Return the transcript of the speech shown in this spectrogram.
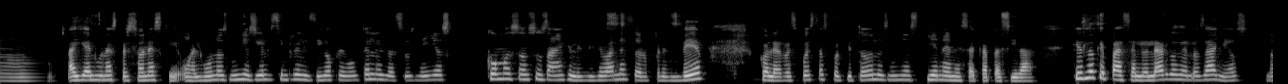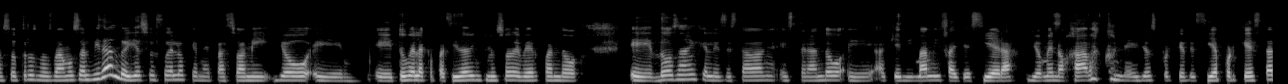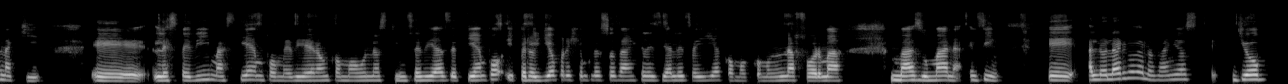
hay algunas personas que, o algunos niños, yo siempre les digo, pregúntenles a sus niños cómo son sus ángeles y se van a sorprender con las respuestas porque todos los niños tienen esa capacidad. ¿Qué es lo que pasa? A lo largo de los años nosotros nos vamos olvidando y eso fue lo que me pasó a mí. Yo eh, eh, tuve la capacidad incluso de ver cuando eh, dos ángeles estaban esperando a que mi mami falleciera. Yo me enojaba con ellos porque decía, ¿por qué están aquí? les pedí más tiempo, me dieron como unos 15 días de tiempo, y, pero yo, por ejemplo, esos ángeles ya les veía como, como una forma más humana. En fin, eh, a lo largo de los años yo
